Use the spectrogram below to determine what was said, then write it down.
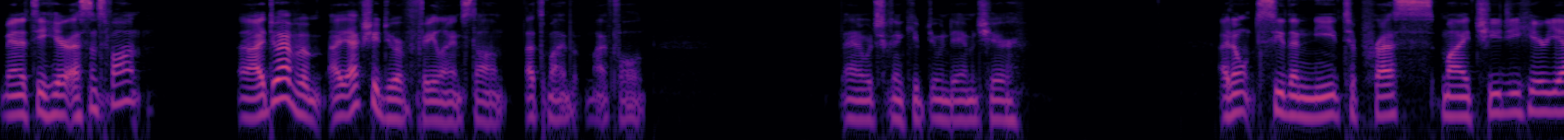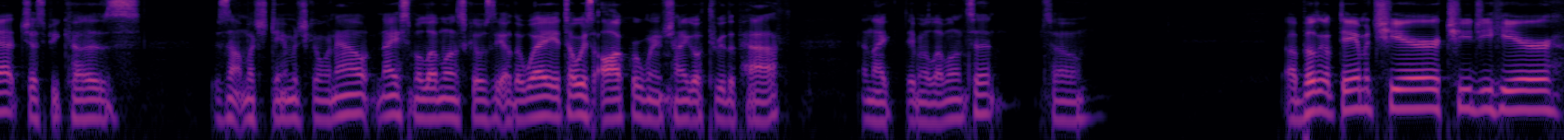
Mana Tea here, Essence Font. Uh, I do have a, I actually do have a Faeline Stomp. That's my my fault. And we're just to keep doing damage here. I don't see the need to press my Chi-Ji here yet, just because there's not much damage going out. Nice Malevolence goes the other way. It's always awkward when you're trying to go through the path and like they Malevolence it. So uh, building up damage here. Chi-Ji here.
